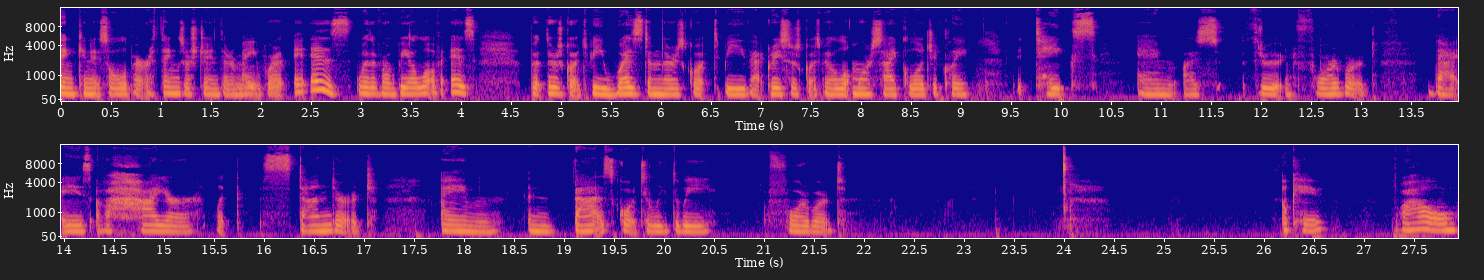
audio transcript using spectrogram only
thinking it's all about our things or strength or might, where it is with rugby, a lot of it is. But there's got to be wisdom, there's got to be that grace, there's got to be a lot more psychologically that takes um, us through and forward that is of a higher like standard. Um and that's got to lead the way forward. Okay. Wow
